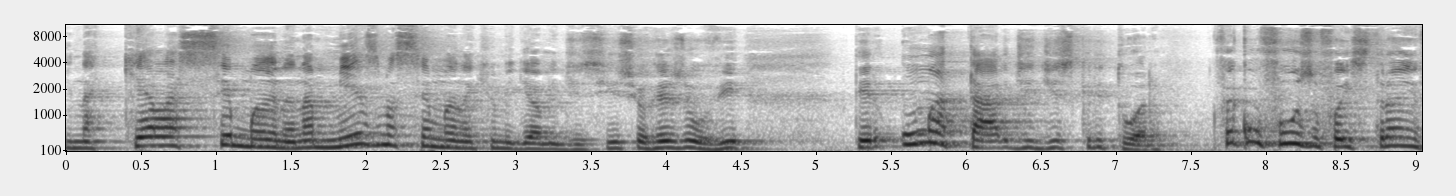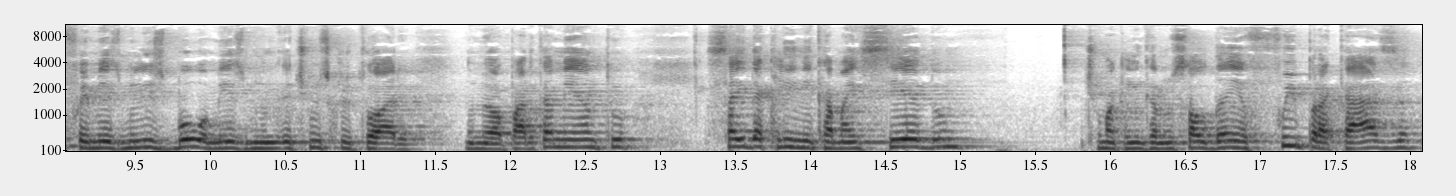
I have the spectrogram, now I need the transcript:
e naquela semana, na mesma semana que o Miguel me disse isso, eu resolvi ter uma tarde de escritor. Foi confuso, foi estranho, foi mesmo em Lisboa, mesmo eu tinha um escritório no meu apartamento. Saí da clínica mais cedo, tinha uma clínica no Saldanha, fui para casa,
